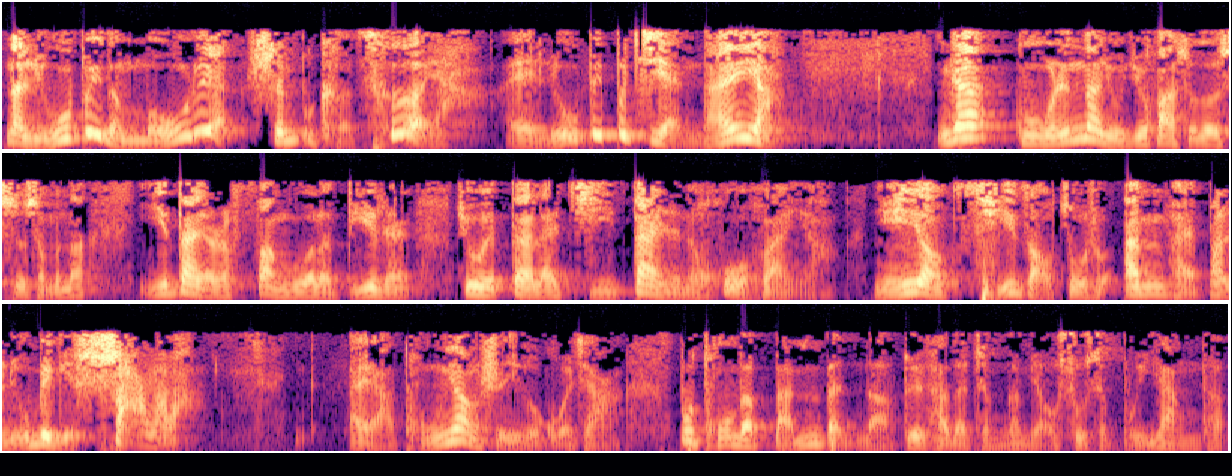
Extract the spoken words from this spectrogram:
那刘备的谋略深不可测呀。哎，刘备不简单呀。你看，古人呢有句话说的是什么呢？一旦要是放过了敌人，就会带来几代人的祸患呀！您要提早做出安排，把刘备给杀了吧！哎呀，同样是一个国家，不同的版本呢，对他的整个描述是不一样的。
